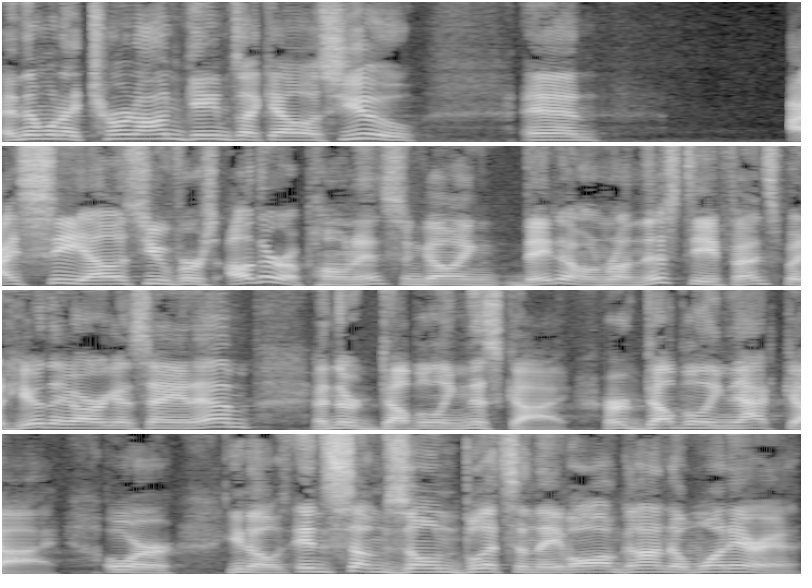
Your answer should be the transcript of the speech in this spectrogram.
And then when I turn on games like LSU and I see LSU versus other opponents and going, they don't run this defense, but here they are against A&M and they're doubling this guy or doubling that guy or, you know, in some zone blitz and they've all gone to one area.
